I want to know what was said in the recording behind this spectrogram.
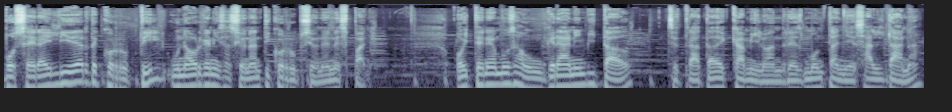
vocera y líder de Corruptil, una organización anticorrupción en España. Hoy tenemos a un gran invitado, se trata de Camilo Andrés Montañez Aldana.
